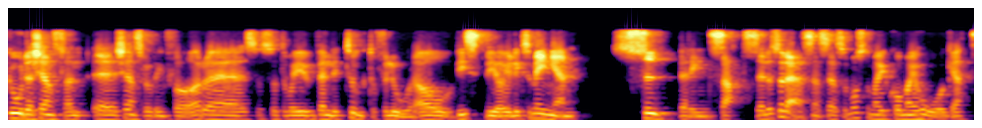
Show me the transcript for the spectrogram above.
goda känslor, eh, känslor inför. Eh, så, så det var ju väldigt tungt att förlora. Och visst, vi har ju liksom ingen superinsats eller sådär. Sen, sen så måste man ju komma ihåg att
